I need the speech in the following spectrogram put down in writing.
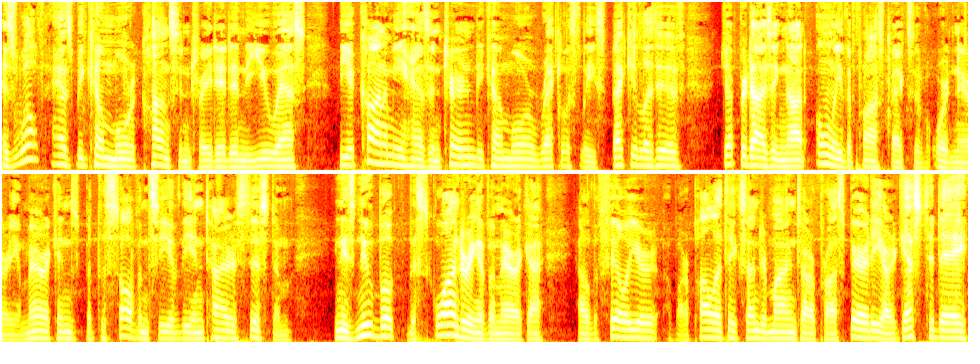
As wealth has become more concentrated in the U.S., the economy has in turn become more recklessly speculative, jeopardizing not only the prospects of ordinary Americans, but the solvency of the entire system. In his new book, The Squandering of America, How the Failure of Our Politics Undermines Our Prosperity, our guest today,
